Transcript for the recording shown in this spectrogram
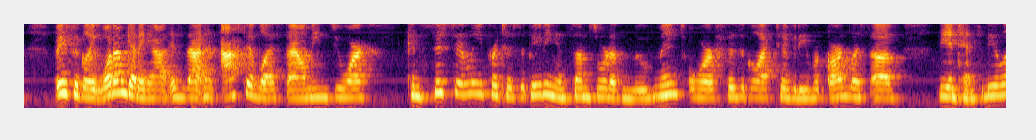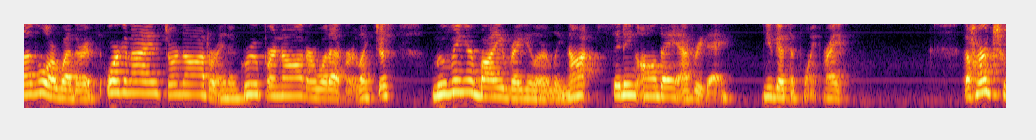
Basically, what I'm getting at is that an active lifestyle means you are consistently participating in some sort of movement or physical activity, regardless of the intensity level or whether it's organized or not, or in a group or not, or whatever. Like just moving your body regularly, not sitting all day every day. You get the point, right? The hard tr-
